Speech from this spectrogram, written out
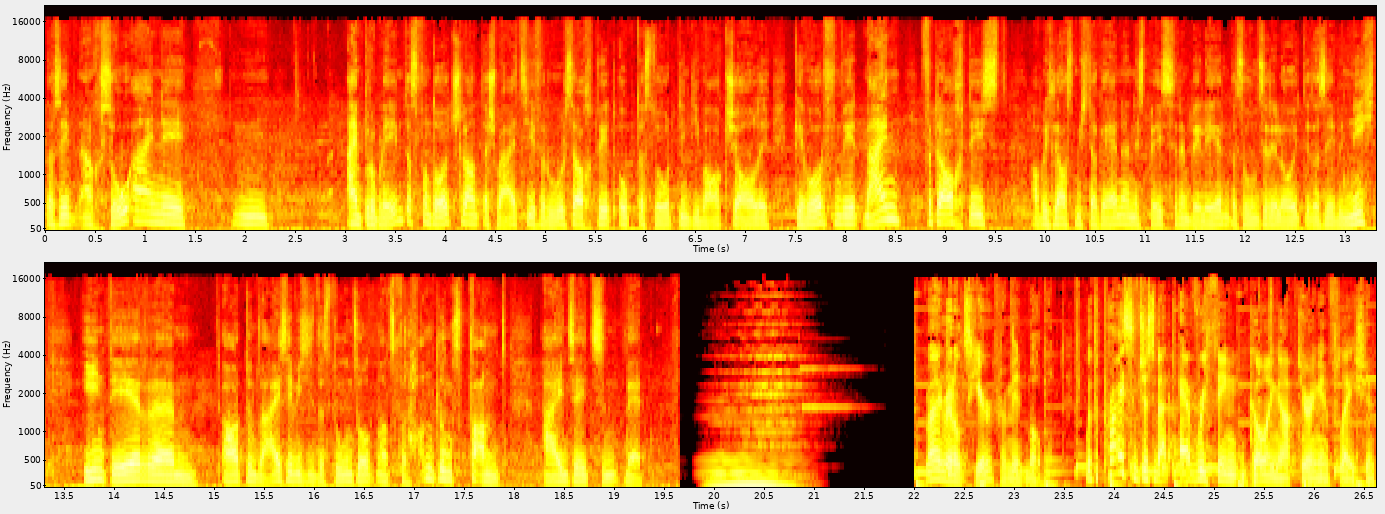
dass eben auch so eine mh, hm, ein Problem, das von Deutschland, der Schweiz hier verursacht wird, ob das dort in die Waagschale geworfen wird. Mein Verdacht ist, aber ich lasse mich da gerne eines Besseren belehren, dass unsere Leute das eben nicht in der ähm, Art und Weise, wie sie das tun sollten, als Verhandlungspfand einsetzen werden. Ryan Reynolds here from Mint Mobile. With the price of just about everything going up during inflation,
